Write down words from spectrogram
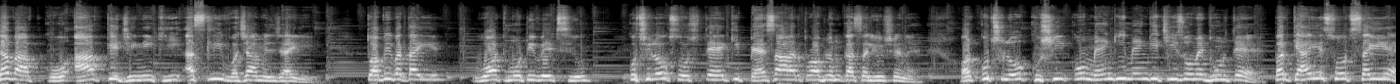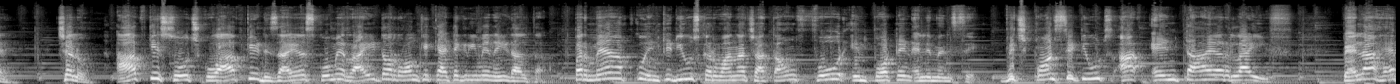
तब आपको आपके जीने की असली वजह मिल जाएगी। तो अभी बताइए वॉट मोटिवेट्स यू कुछ लोग सोचते हैं कि पैसा हर प्रॉब्लम का सोल्यूशन है, और कुछ लोग खुशी को महँगी महँगी चीज़ों में ढूंढते हैं। पर क्या ये सोच सही है? चलो, आपके सोच को, आपके डिजायर्स को मैं राइट और रॉन्ग के कैटेगरी में नहीं डालता, पर मैं आपको इंट्रोड्यूस करवाना चाहता हूँ फोर इंपॉर्टेंट एलिमेंट से which constitute our entire life पहला है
